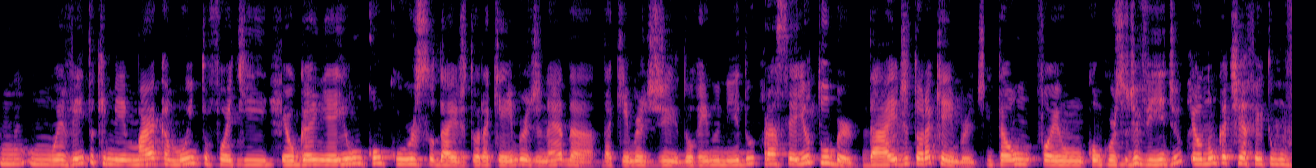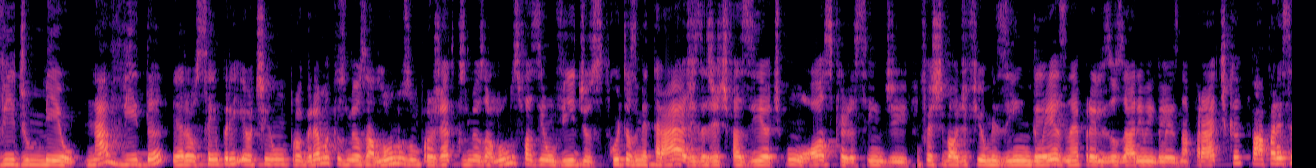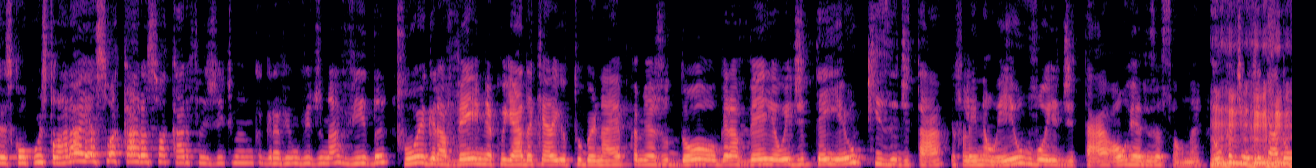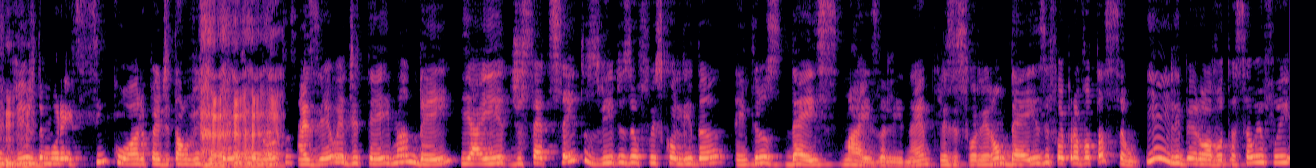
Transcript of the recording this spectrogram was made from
um, um evento que me marca muito foi que eu ganhei um concurso da editora Cambridge, né, da, da Cambridge do Reino Unido, para ser youtuber da editora Cambridge. Então foi um concurso de vídeo. Eu nunca tinha feito um vídeo meu na vida. Era eu sempre eu tinha um programa que os meus alunos, um projeto que os meus alunos faziam vídeos, curtas-metragens, a gente fazia tipo um Oscar assim de um festival de filmes em inglês, né, para eles usarem o inglês na prática. Apareceu esse concurso, falaram: "Ah, é a sua cara, é a sua cara". Eu falei: "Gente, mas eu nunca gravei um vídeo na vida". Fui, gravei, minha cunhada que era youtuber na época, me ajudou, gravei, eu editei, eu quis editar. Eu falei, não, eu vou editar, ó, realização, né? Nunca tinha editado um vídeo, demorei cinco horas para editar um vídeo de três minutos, mas eu editei e mandei. E aí, de 700 vídeos, eu fui escolhida entre os 10 mais ali, né? Eles escolheram 10 e foi para votação. E aí liberou a votação e eu fui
